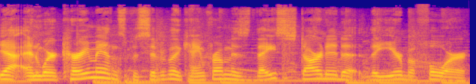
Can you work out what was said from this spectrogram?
Yeah, and where Curryman specifically came from is they started the year before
